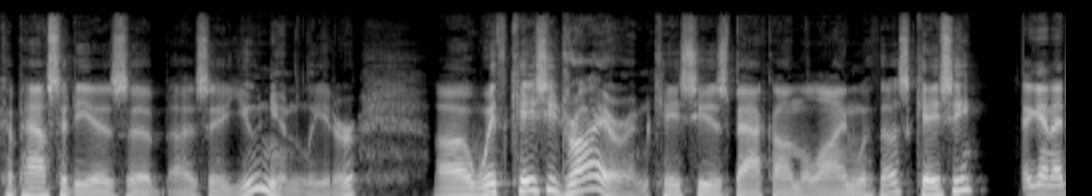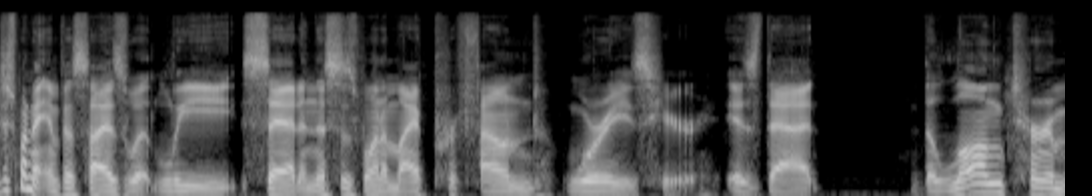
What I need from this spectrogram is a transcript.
capacity as a, as a union leader uh, with Casey Dreyer. And Casey is back on the line with us. Casey? Again, I just want to emphasize what Lee said, and this is one of my profound worries here, is that the long term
